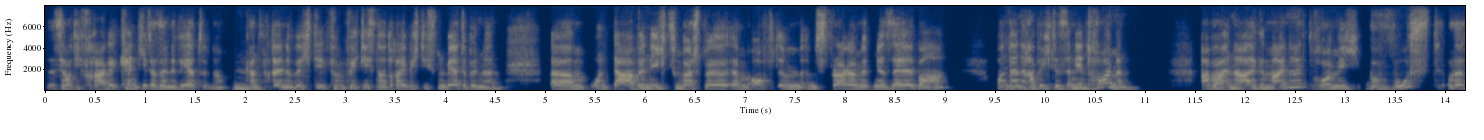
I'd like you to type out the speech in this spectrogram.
das ist ja, auch die Frage, kennt jeder seine Werte? Ne? Mhm. Kannst du deine wichtig, fünf wichtigsten oder drei wichtigsten Werte benennen? Ähm, und da bin ich zum Beispiel ähm, oft im, im Struggle mit mir selber. Und dann habe ich das in den Träumen. Aber in der Allgemeinheit träume ich bewusst oder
